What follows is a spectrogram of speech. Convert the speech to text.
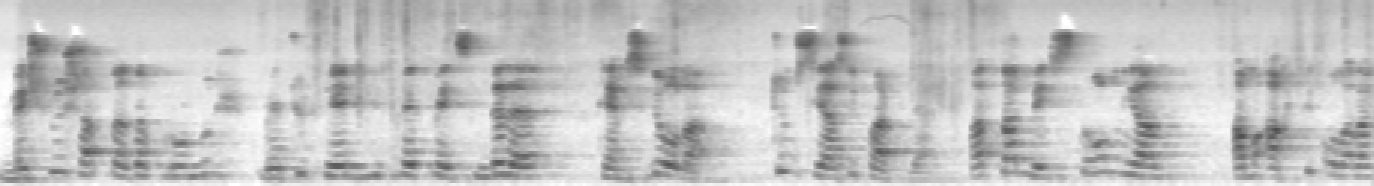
meşru şartlarda kurulmuş ve Türkiye Büyük Millet Meclisi'nde de temsili olan tüm siyasi partiler, hatta mecliste olmayan ama aktif olarak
